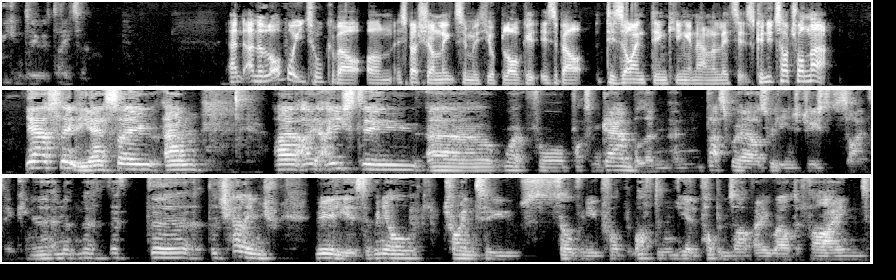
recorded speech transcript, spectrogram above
we can do with data. And and a lot of what you talk about on, especially on LinkedIn with your blog, is about design thinking and analytics. Can you touch on that? Yeah, absolutely. Yeah, so um, I, I, used to uh, work for Procter and Gamble, and, and, that's where I was really introduced to design thinking. And, the, the, the, the, challenge really is that when you're trying to solve a new problem, often you know, the problems aren't very well defined,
